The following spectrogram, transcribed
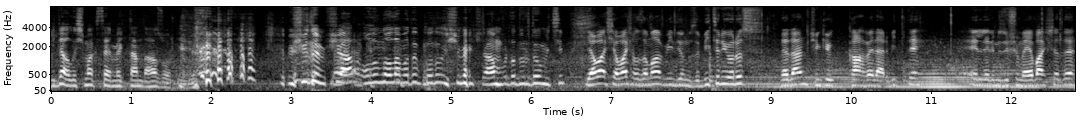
Bir de alışmak sevmekten daha zor geliyor. Üşüdüm şu an. Olumlu olamadığım konu üşümek şu an burada durduğum için. Yavaş yavaş o zaman videomuzu bitiriyoruz. Neden? Çünkü kahveler bitti. Ellerimiz üşümeye başladı.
